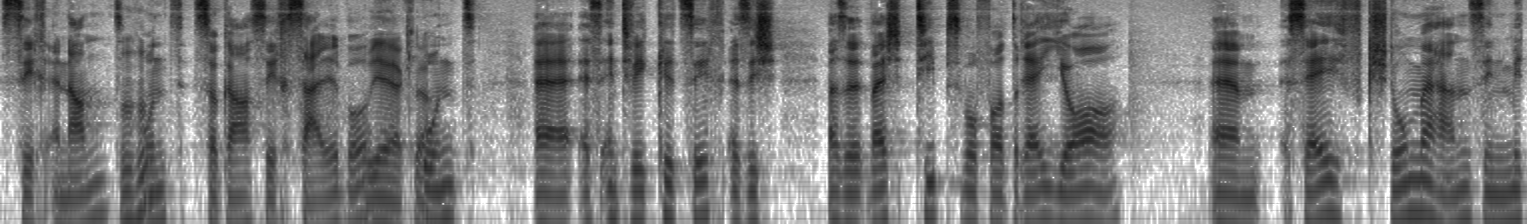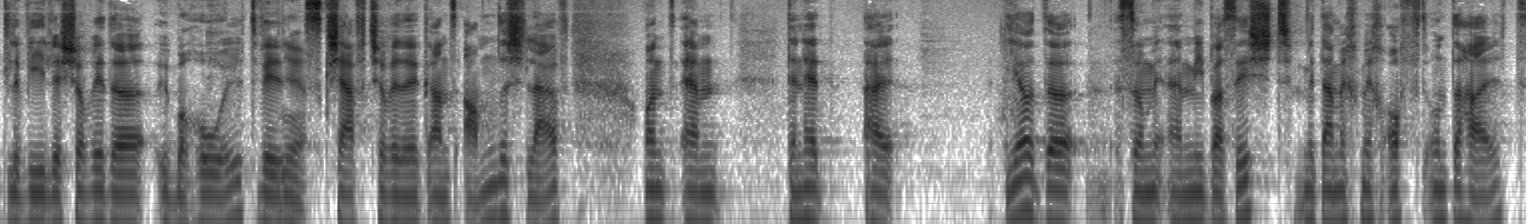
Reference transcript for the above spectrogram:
sich einander und sogar sich selber. Mhm. Ja, klar. Und äh, es entwickelt sich. Es ist, also weißt Tipps, die vor drei Jahren ähm, safe gestummen haben, sind mittlerweile schon wieder überholt, weil Ja. das Geschäft schon wieder ganz anders läuft. Und ähm, dann hat halt, ja, der, so, äh, mein Bassist, mit dem ich mich oft unterhalte,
